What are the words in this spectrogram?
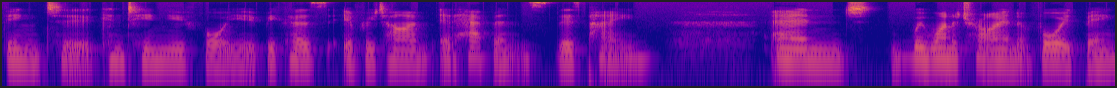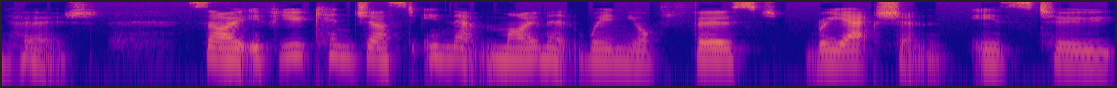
thing to continue for you because every time it happens there's pain and we want to try and avoid being hurt. So if you can just in that moment when your first reaction is to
